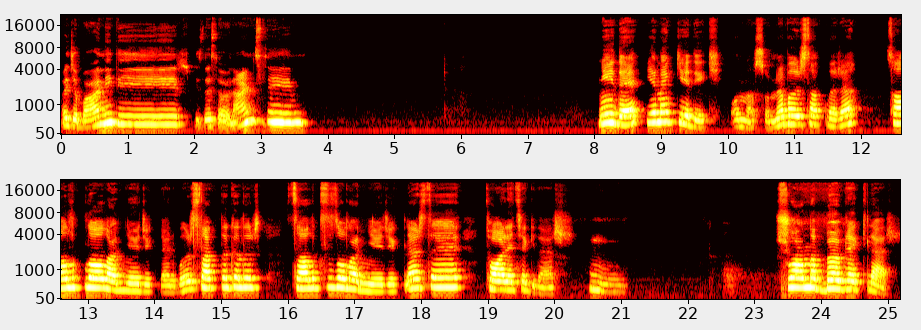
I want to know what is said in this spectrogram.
Acaba nedir? Bize söyler misin? Mide yemek yedik. Ondan sonra bağırsaklara sağlıklı olan yiyecekler bağırsakta kalır. Sağlıksız olan yiyeceklerse tuvalete gider. Hmm. Şu anda böbrekler.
